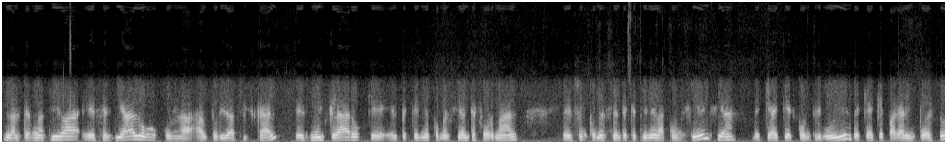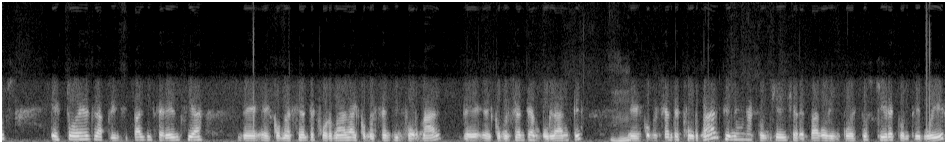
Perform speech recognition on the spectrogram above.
la alternativa es el diálogo con la autoridad fiscal. Es muy claro que el pequeño comerciante formal es un comerciante que tiene la conciencia de que hay que contribuir, de que hay que pagar impuestos. Esto es la principal diferencia del comerciante formal al comerciante informal, del comerciante ambulante. El comerciante formal tiene una conciencia de pago de impuestos, quiere contribuir,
